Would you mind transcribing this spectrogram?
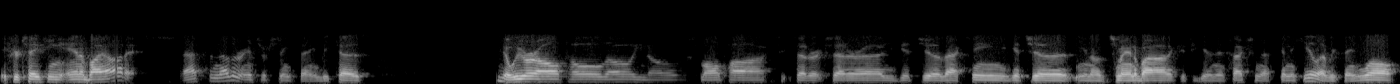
If you're taking antibiotics, that's another interesting thing because you know, we were all told, oh, you know, smallpox, et cetera, et cetera. You get you a vaccine, you get you, you know, some antibiotics. If you get an infection, that's going to heal everything. Well,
